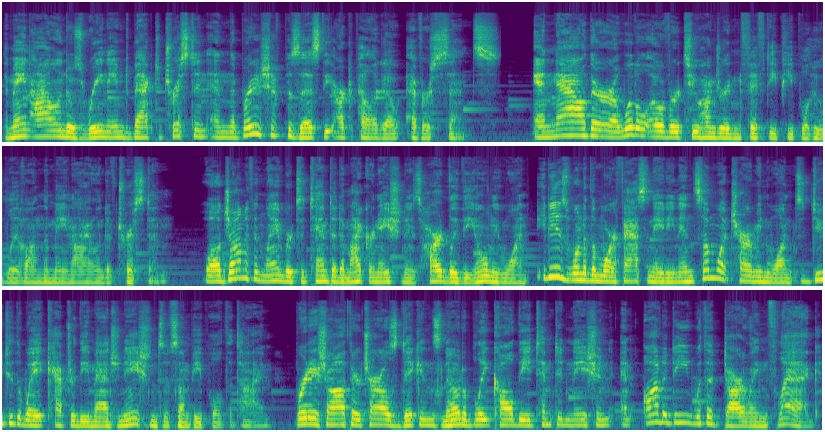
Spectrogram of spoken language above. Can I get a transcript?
The main island was renamed back to Tristan, and the British have possessed the archipelago ever since. And now there are a little over 250 people who live on the main island of Tristan. While Jonathan Lambert's attempt at a micronation is hardly the only one, it is one of the more fascinating and somewhat charming ones due to the way it captured the imaginations of some people at the time. British author Charles Dickens notably called the attempted nation an oddity with a darling flag.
